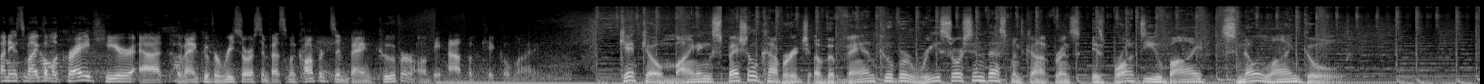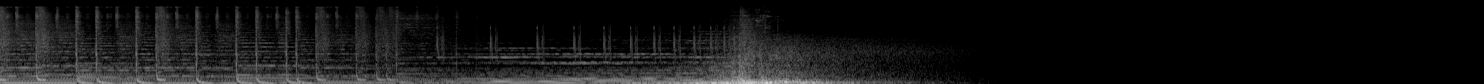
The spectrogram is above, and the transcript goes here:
My name is Michael McCrae here at the Vancouver Resource Investment Conference in Vancouver on behalf of Kitco Mining. Kitco Mining special coverage of the Vancouver Resource Investment Conference is brought to you by Snowline Gold.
